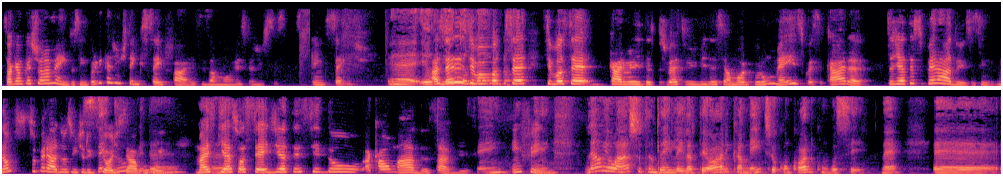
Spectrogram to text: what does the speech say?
Só que é um questionamento, assim, por que, que a gente tem que ceifar esses amores que a gente, que a gente sente? É, eu, Às eu vezes, também... se você, se você, Carmelita, se tivesse vivido esse amor por um mês com esse cara, você já ia ter superado isso, assim. Não superado no sentido de que hoje isso é algo ruim, é. mas é. que a sua sede ia ter sido acalmada, sabe? Sim. Enfim. Sim. Não, eu acho também, Leila, teoricamente eu concordo com você, né? É,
